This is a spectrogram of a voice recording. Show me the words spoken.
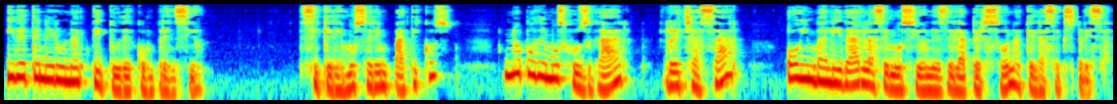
y de tener una actitud de comprensión. Si queremos ser empáticos, no podemos juzgar, rechazar o invalidar las emociones de la persona que las expresa.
